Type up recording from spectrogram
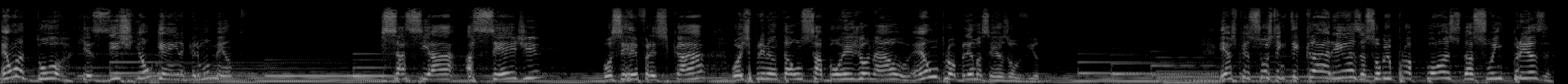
É uma dor que existe em alguém naquele momento. De saciar a sede, ou se refrescar, ou experimentar um sabor regional. É um problema a ser resolvido. E as pessoas têm que ter clareza sobre o propósito da sua empresa.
